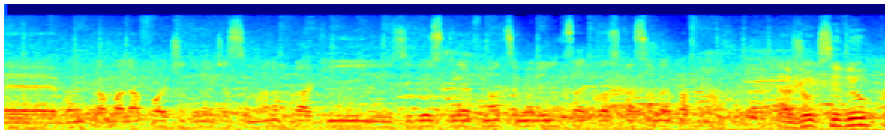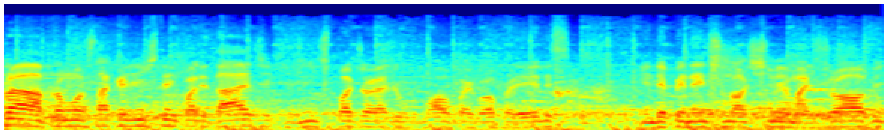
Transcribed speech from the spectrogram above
É, vamos trabalhar forte durante a semana para que, se Deus quiser, no final de semana a gente sai de classificação e vai para frente. É, o jogo serviu para mostrar que a gente tem qualidade, que a gente pode jogar de igual para igual para eles, independente se o nosso time é mais jovem.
